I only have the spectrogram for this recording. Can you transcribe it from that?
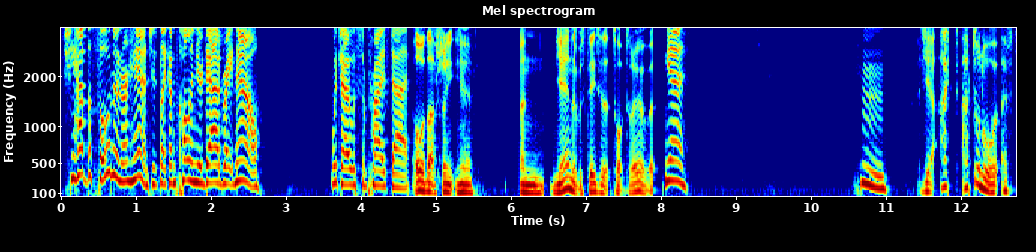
She had the phone in her hand. She's like, I'm calling your dad right now, which I was surprised at. Oh, that's right, yeah. And yeah, and it was Daisy that talked her out of it. Yeah. Hmm. Yeah, I, I don't know if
